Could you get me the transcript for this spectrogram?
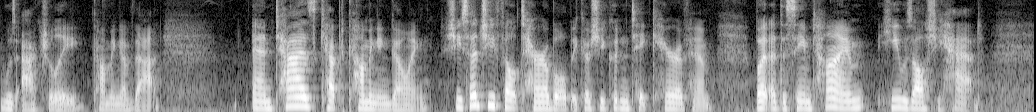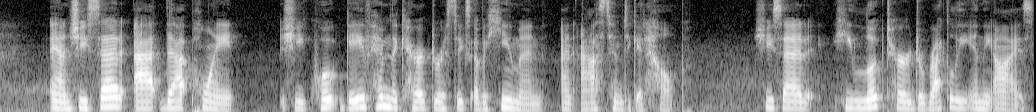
was actually coming of that. And Taz kept coming and going. She said she felt terrible because she couldn't take care of him, but at the same time, he was all she had. And she said at that point, she, quote, gave him the characteristics of a human and asked him to get help. She said he looked her directly in the eyes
